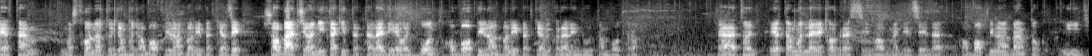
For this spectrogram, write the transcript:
Értem, most honnan tudjam, hogy abban a pillanatban lépett ki azért. Sabácsi annyi tekintettel legyél, hogy pont abban a pillanatban lépett ki, amikor elindultam botra. Tehát, hogy értem, hogy legyek agresszívabb, meg izé, de abban a pillanatban nem tudok így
